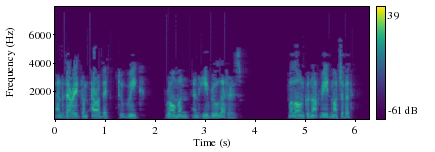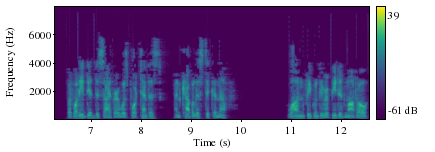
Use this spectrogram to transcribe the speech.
and varied from Arabic to Greek, Roman, and Hebrew letters. Malone could not read much of it, but what he did decipher was portentous and cabalistic enough. One frequently repeated motto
